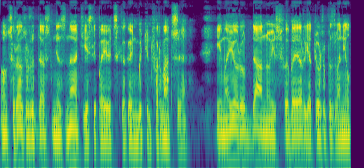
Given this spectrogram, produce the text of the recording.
он сразу же даст мне знать, если появится какая-нибудь информация. И майору Дану из ФБР я тоже позвонил.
